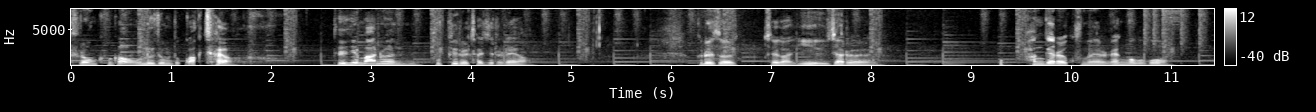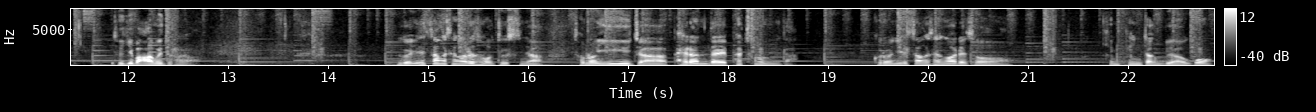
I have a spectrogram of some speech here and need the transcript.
트렁크가 어느 정도 꽉 차요. 되게 많은 부피를 차지를 해요. 그래서 제가 이 의자를 한 개를 구매를 한 거고 되게 마음에 들어요. 이거 일상생활에서는 어떻게 쓰냐? 저는 이 의자 베란다에 펼쳐놓습니다. 그런 일상생활에서 캠핑 장비하고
